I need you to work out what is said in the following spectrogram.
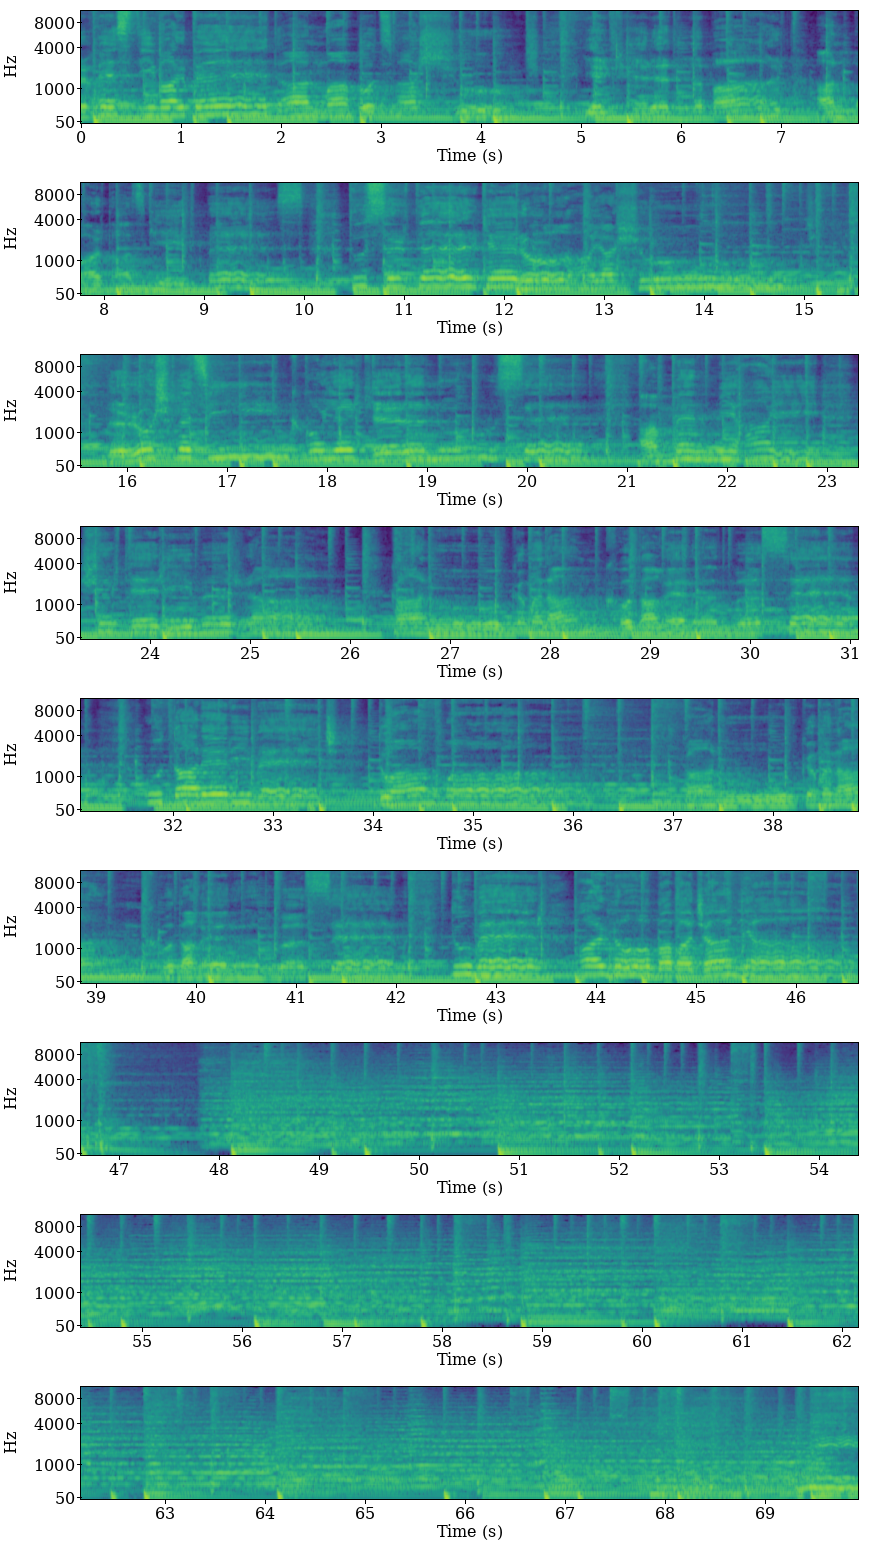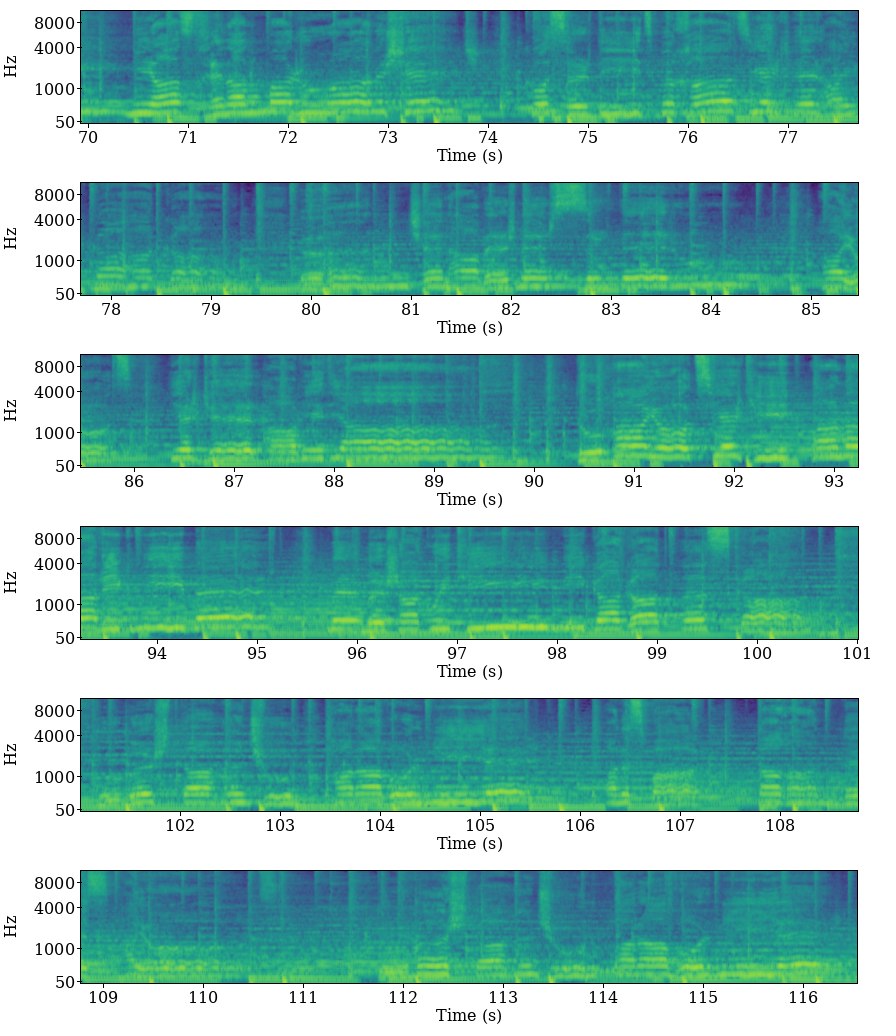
արվեստի վարպետ անմահոցաշունչ երկերդ հպարտ անպարտ ազգիտ պես դու սրտեր կերող հայաշունչ դրոշվեցին քո երկերը լույս է ամեն մի հայի շրթերի վրա կանու կմնան քո տաղերդ վսեմ ու դարերի մեջ դու անման կանու կմնան քո տաղերդ վսեմ դու մեր Արնո Բաբաջանյան աստխենան մարուան շեջ քո սրտից բխած երկեր հայկական կհնչեն հավեր մեր սրտերում հայոց երկեր հավիդյան դու հայոց երկի անարիք մի բերդ մեր մշակույթի մի գագաթ հսկա դու մշտահնչուն հարավոր մի երկ անսպար տաղանն ես հայոց դու մշտահնչուն հարավոր մի երկ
